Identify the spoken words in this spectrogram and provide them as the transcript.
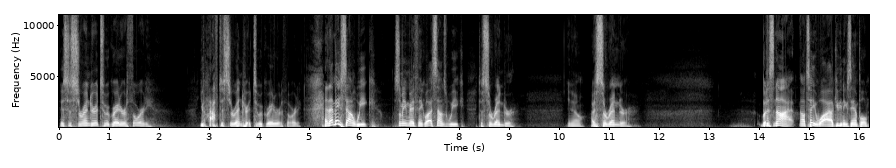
is to surrender it to a greater authority. You have to surrender it to a greater authority. And that may sound weak. Some of you may think, well, that sounds weak to surrender. You know, I surrender. But it's not. I'll tell you why. I'll give you an example.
